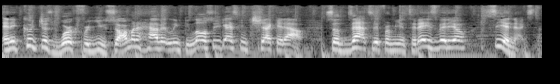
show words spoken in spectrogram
and it could just work for you. So I'm gonna have it linked below so you guys can check it out. So that's it for me in today's video. See you next time.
